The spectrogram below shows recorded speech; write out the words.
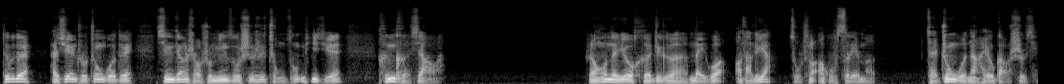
对不对？还宣传中国对新疆少数民族实施种族灭绝，很可笑啊。然后呢，又和这个美国、澳大利亚组成了奥库斯联盟，在中国呢还有搞事情，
